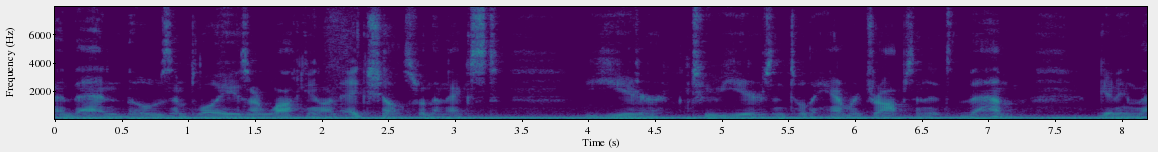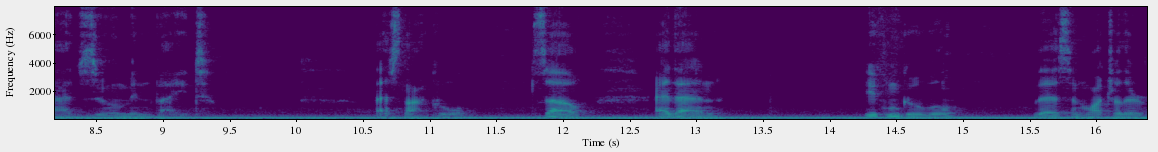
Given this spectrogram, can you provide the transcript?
And then those employees are walking on eggshells for the next year, two years until the hammer drops and it's them getting that Zoom invite. That's not cool. So, and then you can Google this and watch other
